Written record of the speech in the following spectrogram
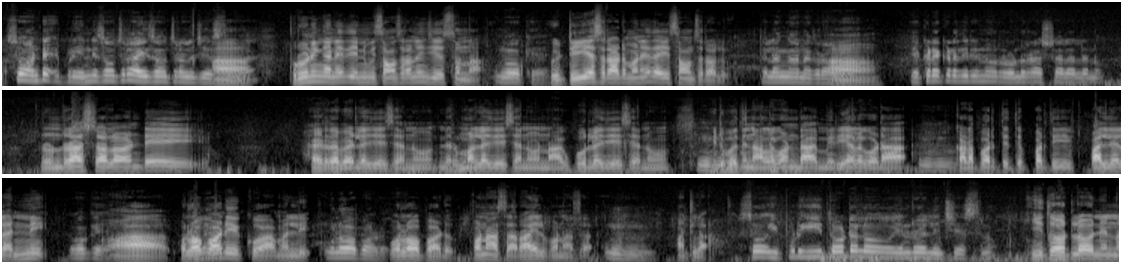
సో అంటే ఇప్పుడు ఎన్ని సంవత్సరాలు? ఐదు సంవత్సరాలు ఆ, చేస్తున్నా? ప్రూనింగ్ అనేది ఎనిమిది సంవత్సరాల నుంచి చేస్తున్నా. ఓకే. టీఎస్ రావడం అనేది ఐదు సంవత్సరాలు. తెలంగాణకు ఆ, రావాలి ఎక్కడెక్కడ తిరిగినావు రెండు రాష్ట్రాలలో రెండు రాష్ట్రాలు అంటే హైదరాబాద్లో చేశాను నిర్మల్లో చేశాను నాగపూర్లో చేశాను ఇటుపోతే నల్గొండ మిర్యాలగూడ కడపర్తి తిప్పర్తి పల్లెలు అన్నీ ఉలవపాడు ఎక్కువ మళ్ళీ. ఉలవపాడు. ఉలవపాడు పునాస రాయల్ పునాస. అట్లా. సో ఇప్పుడు ఈ తోటలో ఎన్ని రోజుల నుంచి చేస్తున్నావు? ఈ తోటలో నిన్న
